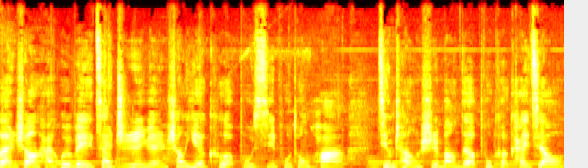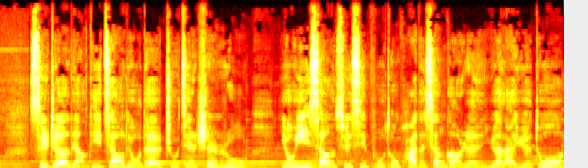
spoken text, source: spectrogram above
晚上还会为在职人员上夜课补习普通话，经常是忙得不可开交。随着两地交流的逐渐深入，有意向学习普通话的香港人越来越多，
